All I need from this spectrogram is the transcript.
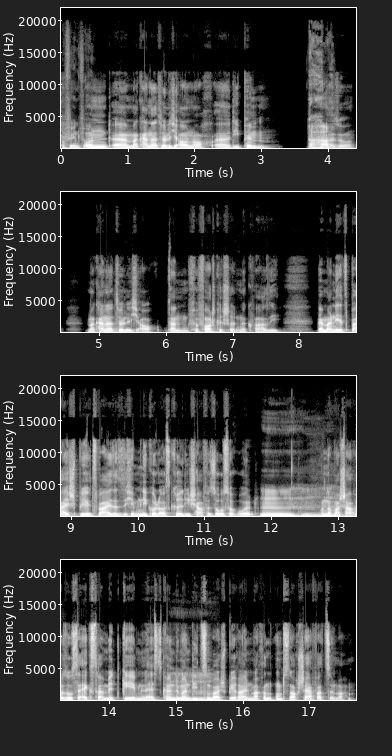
auf jeden Fall. Und äh, man kann natürlich auch noch äh, die pimpen. Aha. Also man kann natürlich auch dann für Fortgeschrittene quasi, wenn man jetzt beispielsweise sich im Nikolausgrill die scharfe Soße holt Mhm. und nochmal scharfe Soße extra mitgeben lässt, könnte man die Mhm. zum Beispiel reinmachen, um es noch schärfer zu machen.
